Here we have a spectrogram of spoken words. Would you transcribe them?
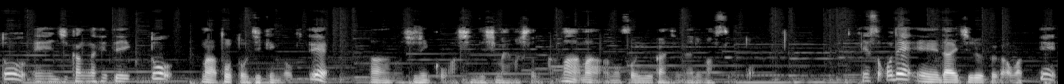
と、えー、時間が経ていくと、まあ、とうとう事件が起きて、あの、主人公は死んでしまいましたとか、まあまあ、あの、そういう感じになりますよと。で、そこで、えー、第1ループが終わって、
